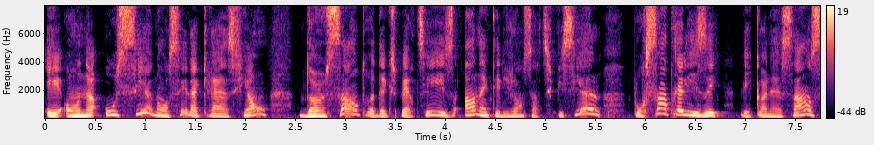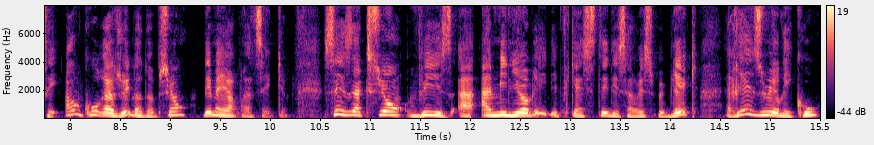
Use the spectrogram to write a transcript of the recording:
Et on a aussi annoncé la création d'un centre d'expertise en intelligence artificielle pour centraliser les connaissances et encourager l'adoption des meilleures pratiques. Ces actions visent à améliorer l'efficacité des services publics, réduire les coûts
